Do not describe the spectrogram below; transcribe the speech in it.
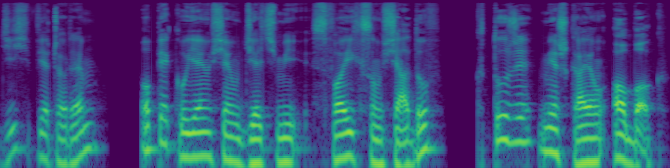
Dziś wieczorem opiekuję się dziećmi swoich sąsiadów, którzy mieszkają obok.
